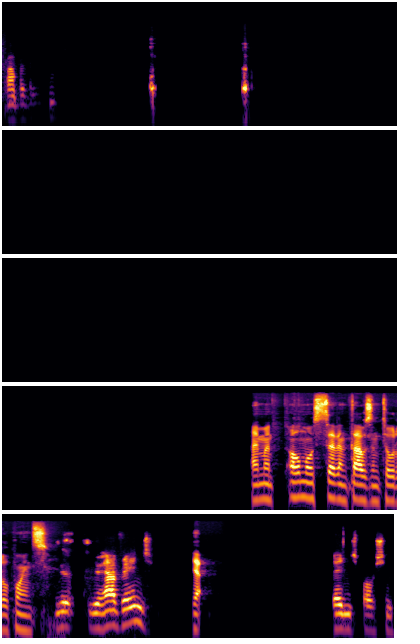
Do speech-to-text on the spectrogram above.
probably. I'm at almost 7,000 total points. You, you have range? Yeah. Range potion.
